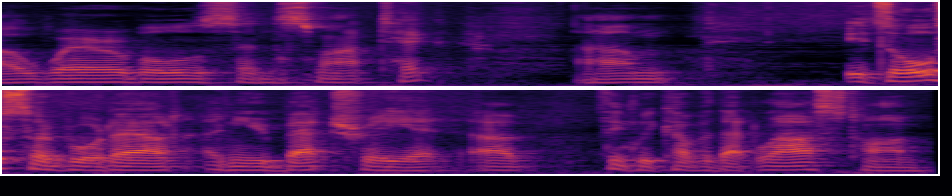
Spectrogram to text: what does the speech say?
uh, wearables and smart tech. Um, it's also brought out a new battery. Uh, I think we covered that last time,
